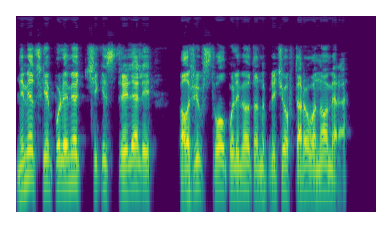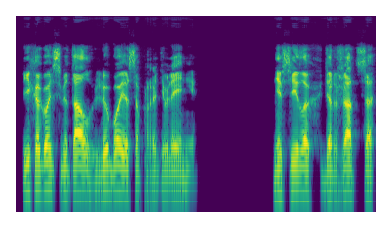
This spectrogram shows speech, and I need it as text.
Немецкие пулеметчики стреляли, положив ствол пулемета на плечо второго номера. Их огонь сметал любое сопротивление. Не в силах держаться,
